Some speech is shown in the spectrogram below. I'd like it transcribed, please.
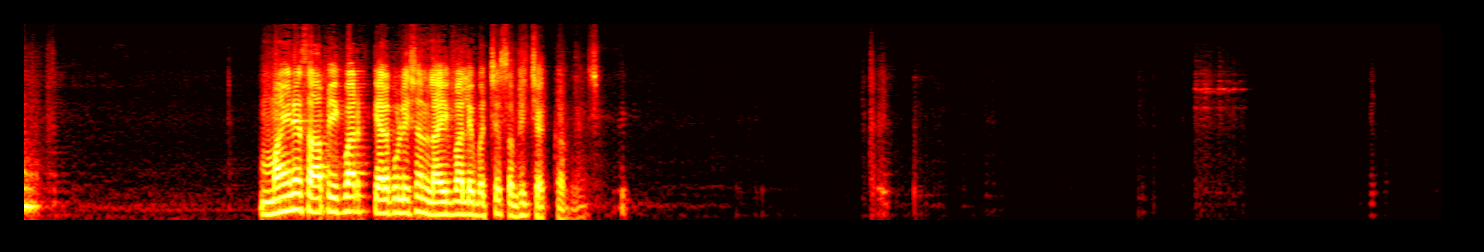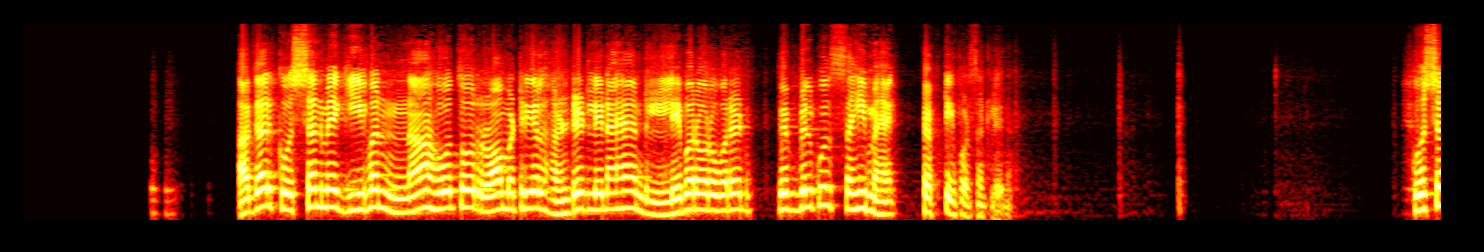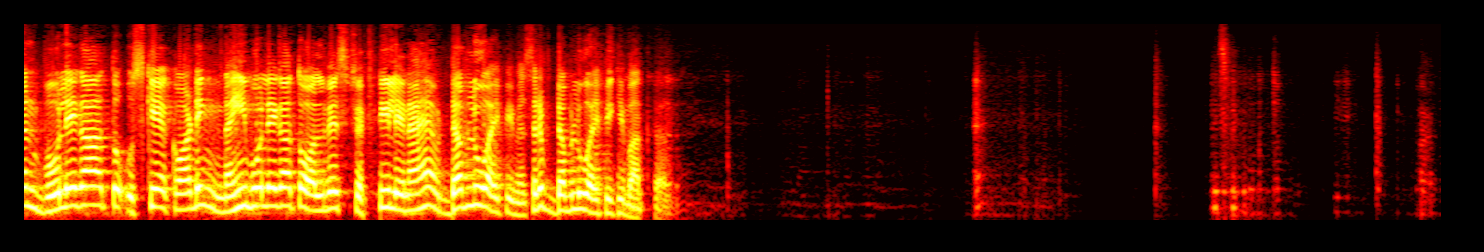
माइनस आप एक बार कैलकुलेशन लाइव वाले बच्चे सभी चेक कर लें। अगर क्वेश्चन में गिवन ना हो तो रॉ मटेरियल हंड्रेड लेना है एंड लेबर और ओवरहेड बिल्कुल सही महक फिफ्टी परसेंट लेना क्वेश्चन बोलेगा तो उसके अकॉर्डिंग नहीं बोलेगा तो ऑलवेज फिफ्टी लेना है। डब्ल्यू में सिर्फ़ डब्ल्यू की बात कर रहे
